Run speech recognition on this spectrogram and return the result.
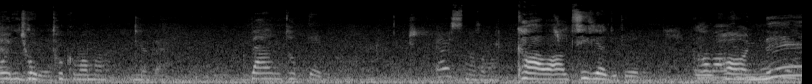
Çok tokum ama yine de. Ben top değilim. Yersin o zaman. Kahvaltıyla duruyorum. Oha ne?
